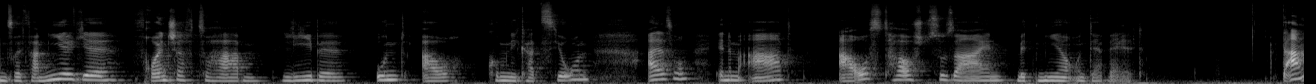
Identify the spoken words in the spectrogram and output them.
Unsere Familie, Freundschaft zu haben, Liebe und auch Kommunikation. Also in einem Art Austausch zu sein mit mir und der Welt. Dann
